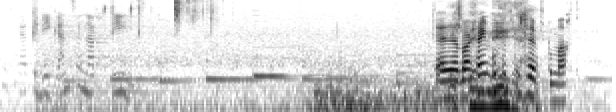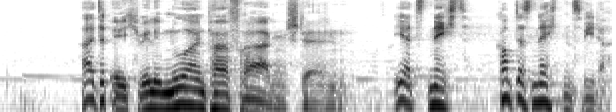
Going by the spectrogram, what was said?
Ich hatte die ganze Nacht Dienst. Der hat Ich aber kein gutes müde. Geschäft gemacht. Haltet Ich will ihm nur ein paar Fragen stellen. jetzt nicht. Kommt es nächtens wieder.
